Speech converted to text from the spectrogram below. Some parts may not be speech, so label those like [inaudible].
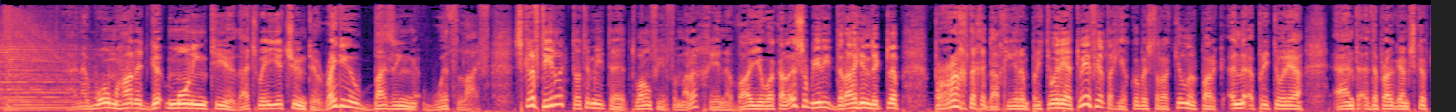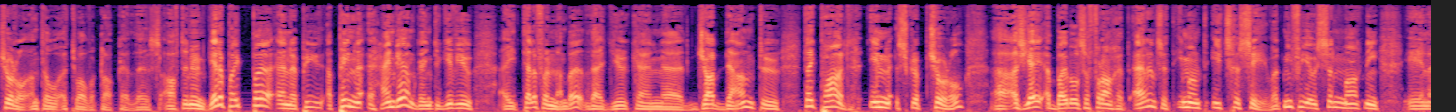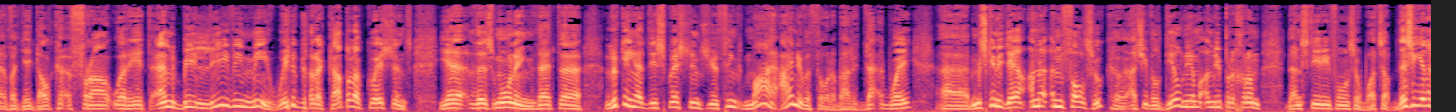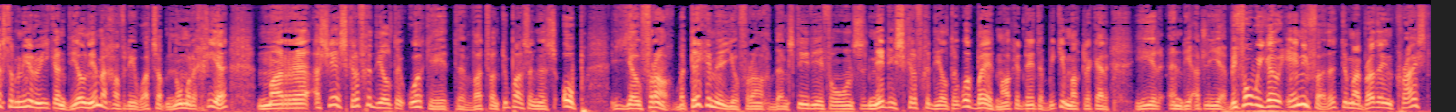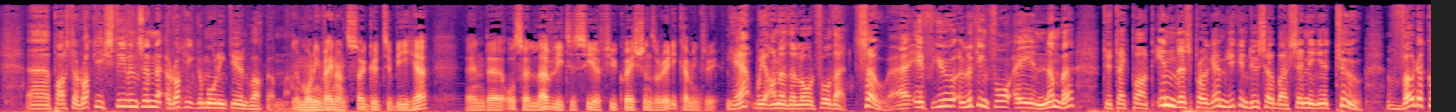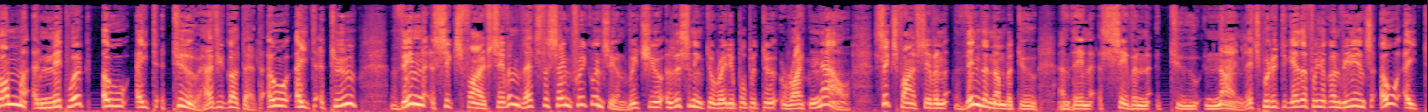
And a warm-hearted good morning to you. That's where you're tuned to. Radio Buzzing with Life. Skriftuurlik tot en met 12 uur vanmiddag en waar jy ook al is op hierdie draaiende klip. Pragtige dag hier in Pretoria, 42 Jakobusstraat, Kilmerpark in Pretoria and the program Scriptural until 12 o'clock this afternoon. Get a paper and a, a pen handy. I'm going to give you a telephone number that you can uh, jot down to take part in Scriptural. Uh, as jy 'n Bybelse vraag het, erns het iemand iets gesê wat nie vir jou sin maak nie en wat jy dalk 'n vraag oor het. And believe in me, we've got a couple of questions yeah this morning that uh, looking at these questions you think, "My, I never thought about it that way." Uh miskien het jy 'n ander invalshoek. As jy wil deelneem aan die program, dan stuur jy vir ons 'n WhatsApp. Dis die enigste manier hoe jy kan deelneem. Ek gaan vir die WhatsApp nommer gee, maar uh, as jy 'n skrifgedeelte ook het wat van toepassing is op jou vraag, betrekkende jou vraag, dan stuur jy vir ons net die skrifgedeelte ook by. Dit maak dit net 'n bietjie makliker hier in die ateljee. Before we go any further to my brother in Christ, uh, Pastor Rocky Stevenson. Rocky, good morning to you and welcome. Good morning, Wynand. So good to be here. And uh, also lovely to see a few questions already coming through. Yeah, we honor the Lord for that. So, uh, if you're looking for a number to take part in this program, you can do so by sending it to Vodacom Network 082. Have you got that? 082, then 657. That's the same frequency on which you're listening to Radio Pulpit 2 right now. 657, then the number 2, and then 729. Let's put it together for your convenience. 082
